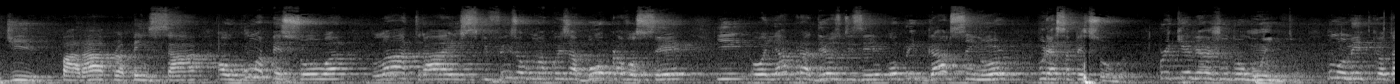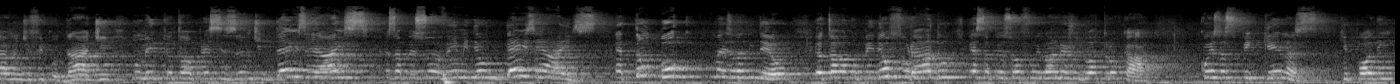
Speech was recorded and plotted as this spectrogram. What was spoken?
de parar para pensar alguma pessoa lá atrás que fez alguma coisa boa para você e olhar para Deus e dizer: Obrigado, Senhor, por essa pessoa, porque me ajudou muito no momento que eu estava em dificuldade, no momento que eu estava precisando de 10 reais, essa pessoa veio e me deu 10 reais. É tão pouco, mas ela me deu. Eu estava com o pneu furado, essa pessoa foi lá e me ajudou a trocar. Coisas pequenas que podem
